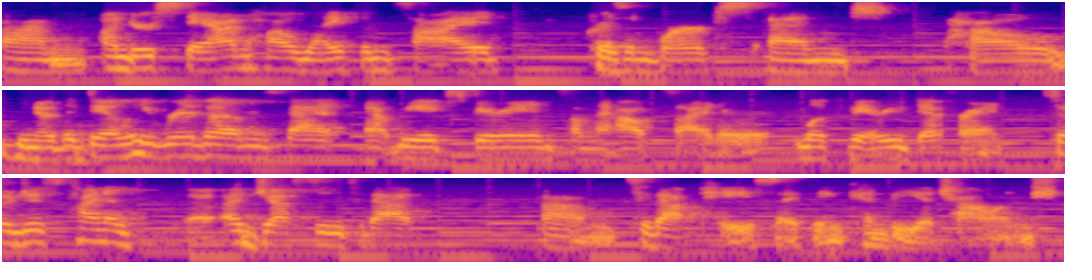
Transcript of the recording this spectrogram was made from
um, understand how life inside prison works and how you know the daily rhythms that that we experience on the outside are look very different so just kind of adjusting to that um, to that pace, I think can be a challenge.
